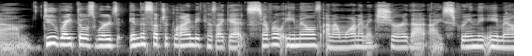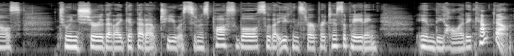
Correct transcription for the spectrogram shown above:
Um, do write those words in the subject line because I get several emails and I want to make sure that I screen the emails to ensure that I get that out to you as soon as possible so that you can start participating in the holiday countdown.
